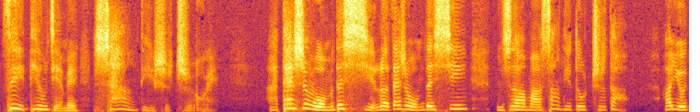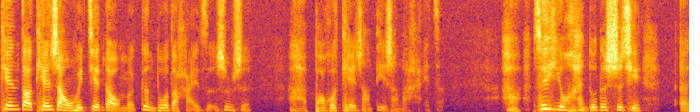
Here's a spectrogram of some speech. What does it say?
所以弟兄姐妹，上帝是智慧。啊！但是我们的喜乐，但是我们的心，你知道吗？上帝都知道。啊，有一天到天上，我会见到我们更多的孩子，是不是？啊，包括天上地上的孩子。好，所以有很多的事情，呃，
